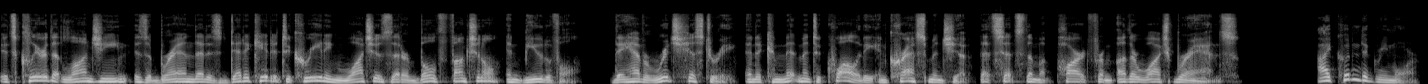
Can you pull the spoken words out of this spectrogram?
It's clear that Longines is a brand that is dedicated to creating watches that are both functional and beautiful. They have a rich history and a commitment to quality and craftsmanship that sets them apart from other watch brands. I couldn't agree more.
